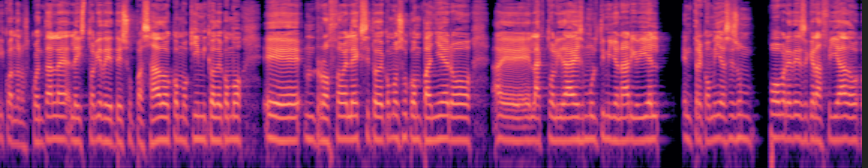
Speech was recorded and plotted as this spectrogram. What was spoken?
y cuando nos cuentan la, historia de, de, su pasado como químico, de cómo eh, rozó el éxito, de cómo su compañero eh, en la actualidad es multimillonario y él entre comillas, es un pobre desgraciado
